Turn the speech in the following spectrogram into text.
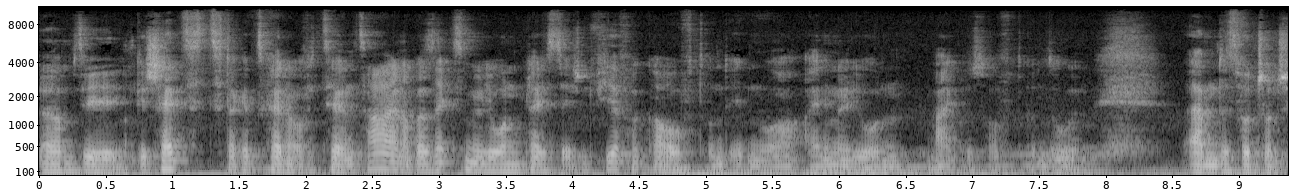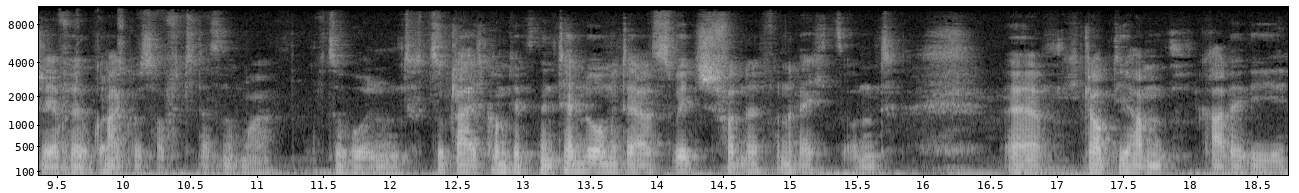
haben sie geschätzt, da gibt es keine offiziellen Zahlen, aber 6 Millionen PlayStation 4 verkauft und eben nur eine Million Microsoft-Konsolen. Ähm, das wird schon schwer für oh Microsoft, das nochmal zu holen. Und zugleich kommt jetzt Nintendo mit der Switch von, von rechts und äh, ich glaube, die haben gerade die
